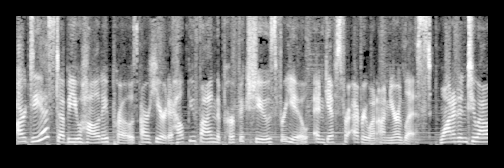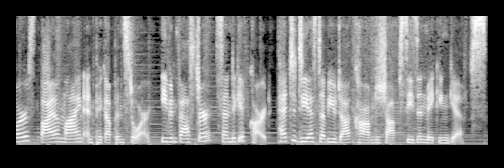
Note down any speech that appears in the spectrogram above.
Our DSW Holiday Pros are here to help you find the perfect shoes for you and gifts for everyone on your list. Want it in two hours? Buy online and pick up in store. Even faster, send a gift card. Head to DSW.com to shop season making gifts.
